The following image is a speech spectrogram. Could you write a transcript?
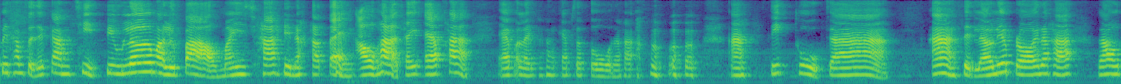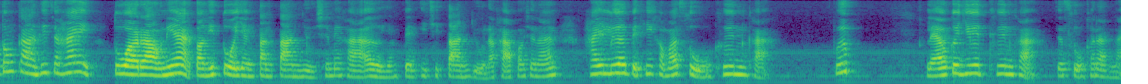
ไปทำศัลยกรรมฉีดฟิลเลอร์มาหรือเปล่า ไม่ใช่นะคะ แต่งเอาค่ะ ใช้แอปค่ะ แอปอะไรคะทั้งแอปสโตร์นะคะ อะ ติ๊กถูกจ้า อะเสร็จแล้วเรียบร้อยนะคะ เราต้องการที่จะให้ตัวเราเนี่ยตอนนี้ตัวยังตันๆอยู่ใช่ไหมคะเออยังเป็นอิชิตันอยู่นะคะ เพราะฉะนั้นให้เลื่อนไปที่คำว่าสูงขึ้นค่ะฟึบแล้วก็ยืดขึ้นค่ะ จะสูงขนาดไหน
